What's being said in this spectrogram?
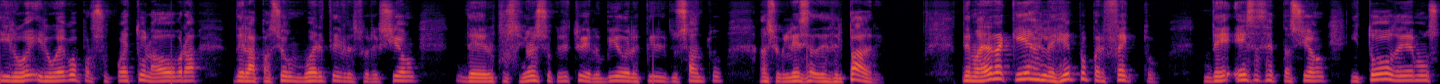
Y, luego, por supuesto, la obra de la pasión, muerte y resurrección de nuestro Señor Jesucristo y el envío del Espíritu Santo a su iglesia desde el Padre. De manera que es el ejemplo perfecto de esa aceptación y todos debemos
